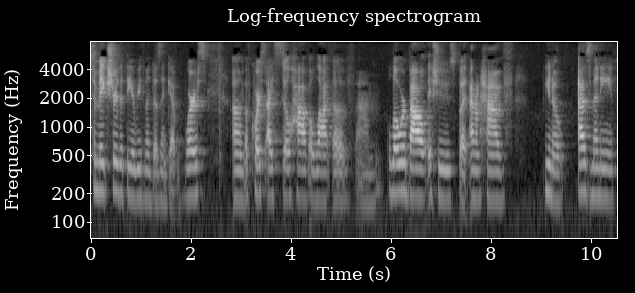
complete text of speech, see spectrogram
to make sure that the erythema doesn't get worse. Um, of course, I still have a lot of um, lower bowel issues, but I don't have, you know, as many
